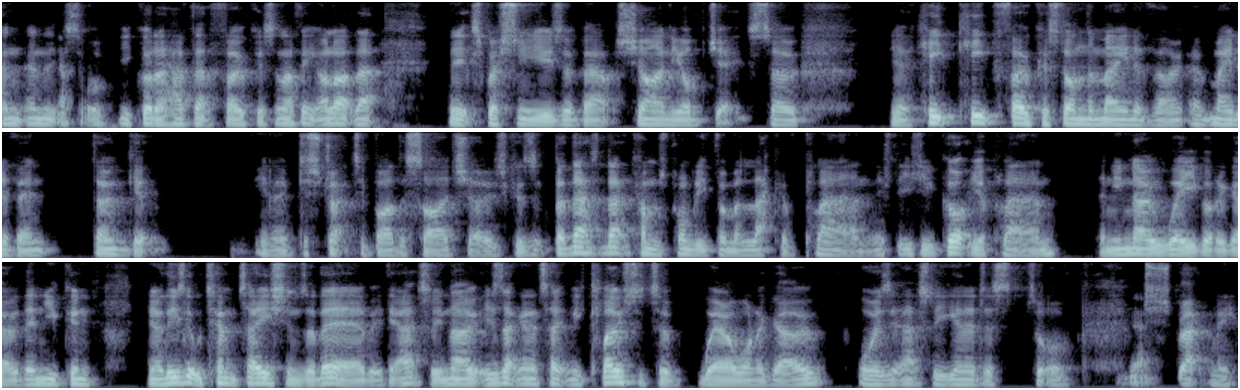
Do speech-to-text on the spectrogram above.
and and it's sort of you've got to have that focus. And I think I like that the expression you use about shiny objects. So yeah, keep keep focused on the main event. Uh, main event. Don't get you know distracted by the side shows because but that that comes probably from a lack of plan. If if you've got your plan and you know where you've got to go, then you can you know these little temptations are there. But you actually know, is that going to take me closer to where I want to go, or is it actually going to just sort of yeah. distract me?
